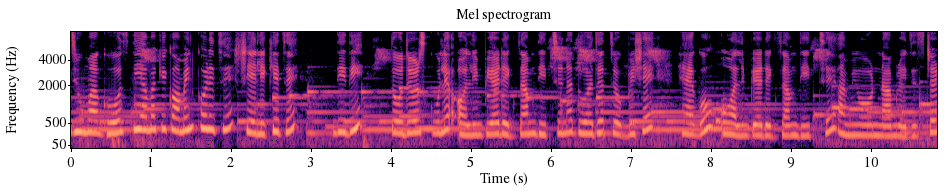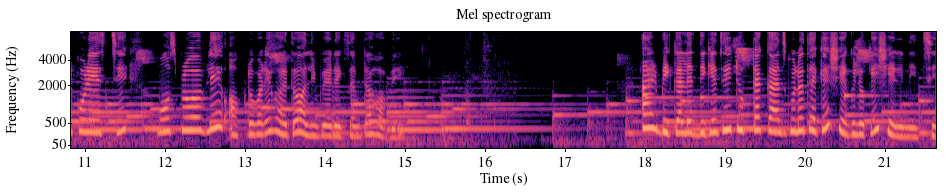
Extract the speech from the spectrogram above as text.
জুমা ঘোষ দিয়ে আমাকে কমেন্ট করেছে, সে লিখেছে দিদি, তোজোর স্কুলে অলিম্পিয়াড এক্সাম দিচ্ছে না দু হাজার চব্বিশে। হ্যাঁ গো, ও অলিম্পিয়াড এক্সাম দিচ্ছে। আমি ওর নাম রেজিস্টার করে এসেছি। মোস্ট প্রবাবলি অক্টোবরে হয়তো অলিম্পিয়াড এক্সামটা হবে। আর বিকালের দিকে যে টুকটাক কাজগুলো থাকে, সেগুলোকেই সেরে নিচ্ছি।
